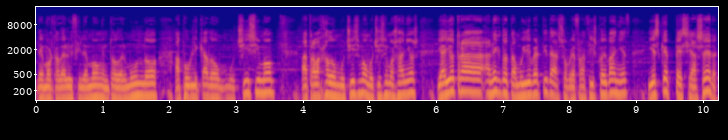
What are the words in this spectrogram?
de Mortadelo y Filemón en todo el mundo, ha publicado muchísimo, ha trabajado muchísimo, muchísimos años. Y hay otra anécdota muy divertida sobre Francisco Ibáñez, y es que pese a ser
